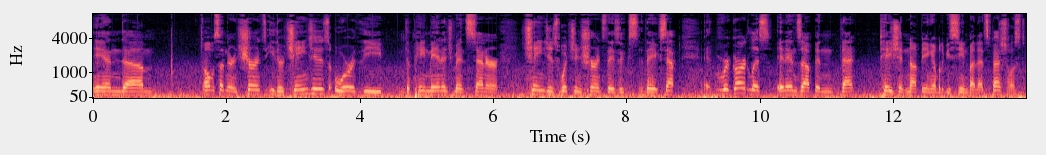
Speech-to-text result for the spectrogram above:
And um, all of a sudden, their insurance either changes or the the pain management center changes which insurance they they accept. Regardless, it ends up in that patient not being able to be seen by that specialist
